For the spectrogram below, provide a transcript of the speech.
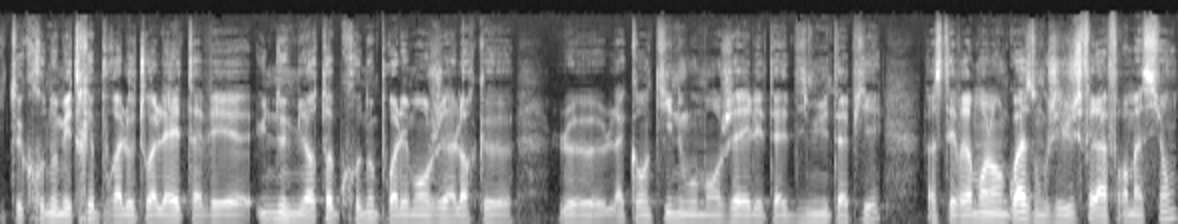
ils te chronométraient pour aller aux toilettes, t'avais une demi-heure top chrono pour aller manger alors que la cantine où on mangeait, elle était à 10 minutes à pied. C'était vraiment l'angoisse, donc j'ai juste fait la formation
